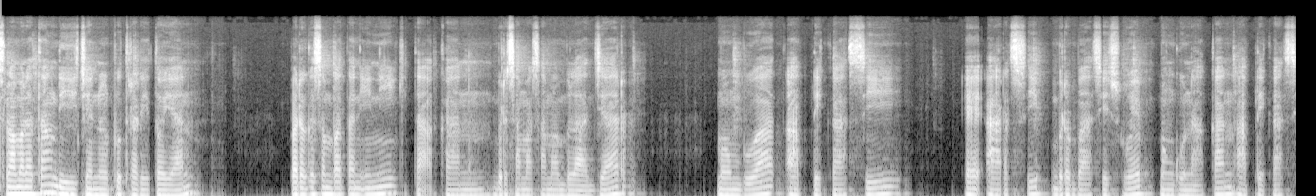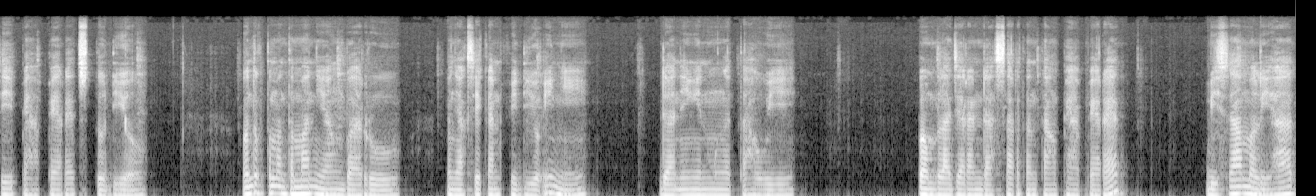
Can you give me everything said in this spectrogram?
Selamat datang di channel Putra Ritoyan. Pada kesempatan ini kita akan bersama-sama belajar membuat aplikasi e-arsip berbasis web menggunakan aplikasi PHP Red Studio. Untuk teman-teman yang baru menyaksikan video ini dan ingin mengetahui pembelajaran dasar tentang PHP Red, bisa melihat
